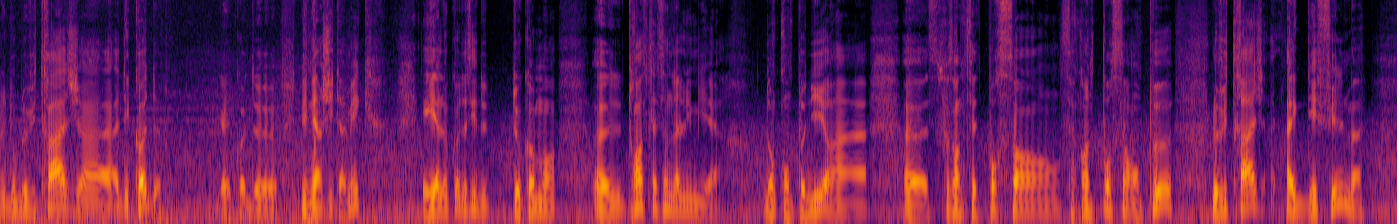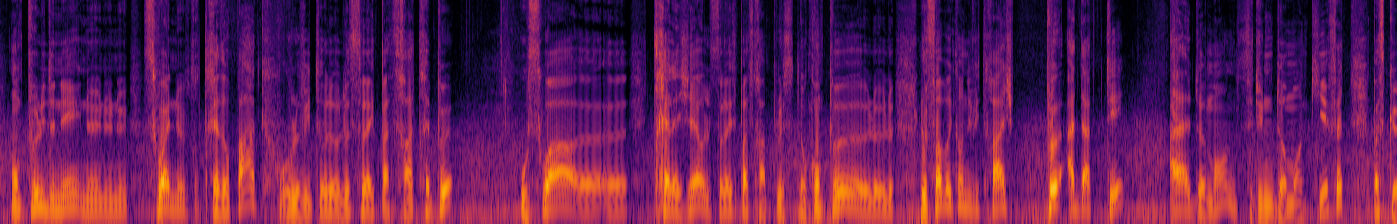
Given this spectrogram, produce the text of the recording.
Le double vitrage a des codes. Il y a le code d'énergie thermique et il y a le code aussi de, comment, de translation de la lumière. Donc on peut dire 67%, 50%. On peut, le vitrage avec des films, on peut lui donner une, soit une très opaque, où le, soleil passera très peu, ou soit euh, euh, très légère, où le soleil passera plus. Donc on peut, le, fabricant du vitrage peut adapter à la demande, c'est une demande qui est faite, parce que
